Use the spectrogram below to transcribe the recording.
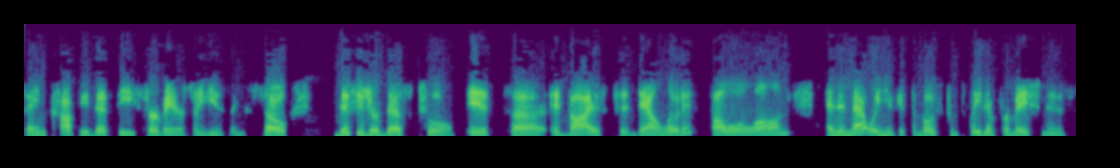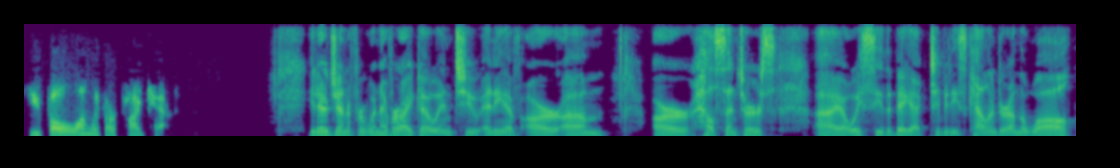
same copy that the surveyors are using. So this is your best tool. It's uh, advised to download it, follow along, and in that way you get the most complete information as you follow along with our podcast. You know, Jennifer, whenever I go into any of our um, our health centers. I always see the big activities calendar on the wall,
